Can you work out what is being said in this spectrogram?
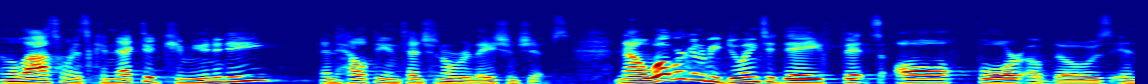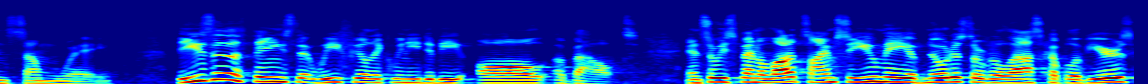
And the last one is connected community and healthy intentional relationships. Now, what we're going to be doing today fits all four of those in some way. These are the things that we feel like we need to be all about. And so we spend a lot of time. So you may have noticed over the last couple of years,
